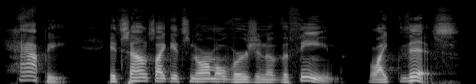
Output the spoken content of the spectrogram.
happy. It sounds like its normal version of the theme, like this.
